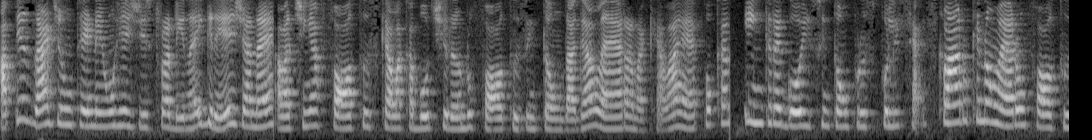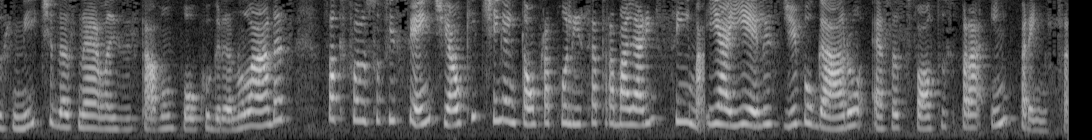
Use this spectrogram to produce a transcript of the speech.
Apesar de não ter nenhum registro ali na igreja, né? Ela tinha fotos que ela acabou tirando fotos então da galera naquela época e entregou isso então para os policiais. Claro que não eram fotos nítidas, né? Elas estavam um pouco granuladas, só que foi o suficiente, é o que tinha então para a polícia trabalhar em cima. E aí eles divulgaram essas fotos para imprensa.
